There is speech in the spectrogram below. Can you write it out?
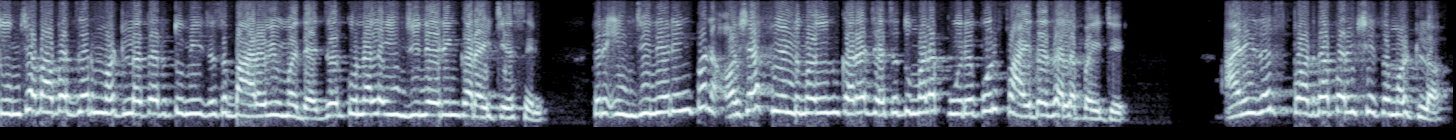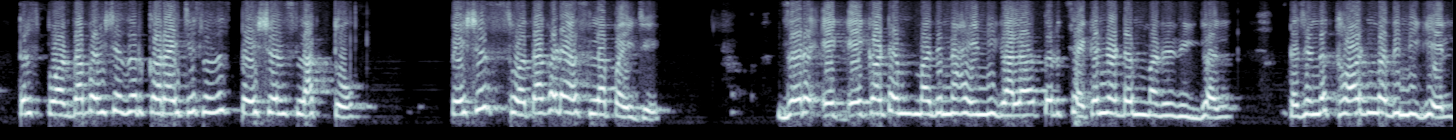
तुमच्या बाबत जर म्हटलं तर तुम्ही जसं बारावी मध्ये आहे, जर कुणाला इंजिनिअरिंग करायची असेल तर इंजिनिअरिंग पण अशा फील्ड मधून करा ज्याचा तुम्हाला पुरेपूर फायदा झाला पाहिजे. आणि जर स्पर्धा परीक्षेचं म्हटलं तर स्पर्धा परीक्षा जर करायची असेल तर पेशन्स लागतो. पेशन्स स्वतःकडे असला पाहिजे. जर एक एक अटेम्प्टमध्ये नाही निघाला तर सेकंड अटेम्प्टमध्ये निघाल. त्याच्यानंतर थर्डमध्ये निघेल.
